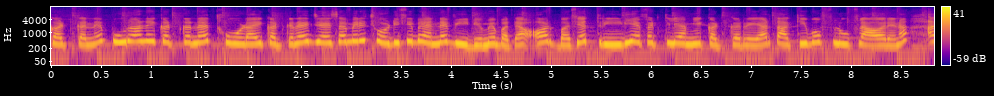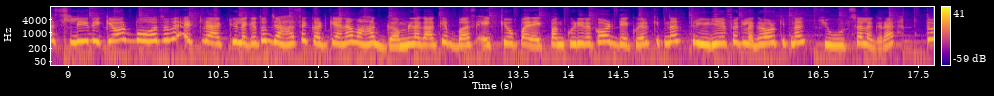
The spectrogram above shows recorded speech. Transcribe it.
कट करना है। पूरा नहीं कट करना है, थोड़ा ही कट करना है। जैसा मेरी छोटी सी बहन ने वीडियो में बताया। और बस यार थ्री इफ़ेक्ट के लिए हम ये कट कर रहे हैं यार, ताकि वो फ्लू फ्लावर है ना, असली दिखे और बहुत ज़्यादा अट्रैक्टिव लगे। तो जहाँ से कट किया ना, वहाँ गम लगा के बस एक के ऊपर एक पंखुड़ी रखो और देखो यार कितना थ्री इफ़ेक्ट लग रहा है और कितना क्यूट सा लग रहा है। तो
